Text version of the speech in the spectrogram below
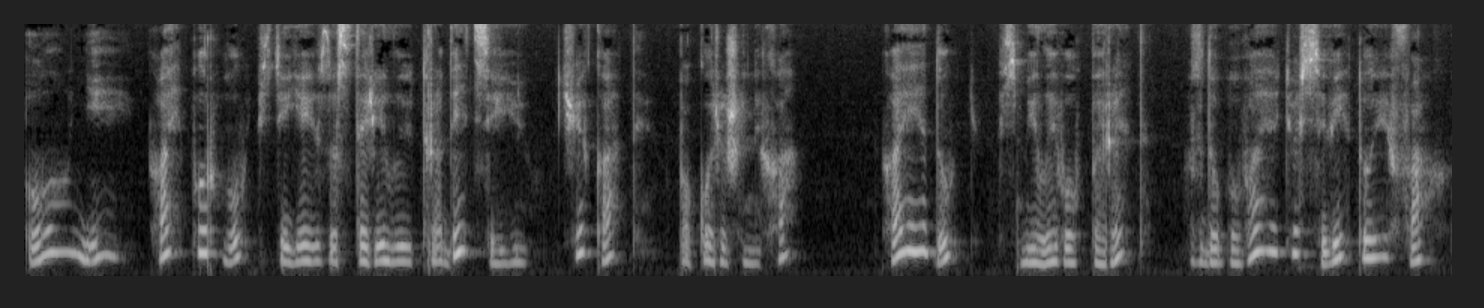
О, ні, хай порвуть з цією застарілою традицією чекати покорі жениха, хай йдуть сміливо вперед, здобувають освіту і фах,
